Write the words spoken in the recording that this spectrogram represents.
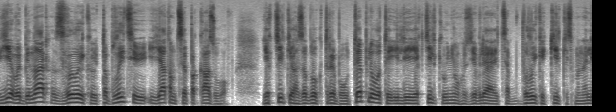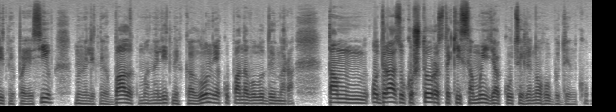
Є вебінар з великою таблицею, і я там це показував. Як тільки газоблок треба утеплювати, і як тільки у нього з'являється велика кількість монолітних поясів, монолітних балок, монолітних колон, як у пана Володимира, там одразу кошторис такий самий, як у цегляного будинку.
